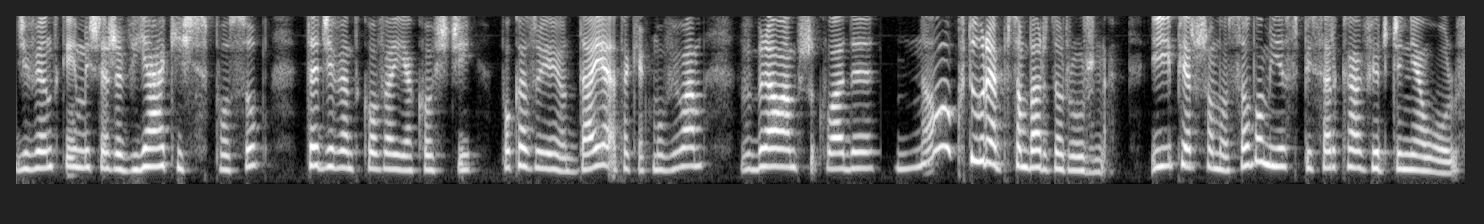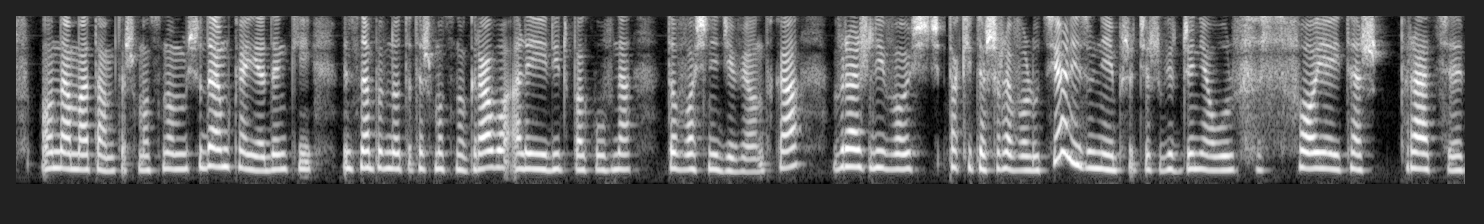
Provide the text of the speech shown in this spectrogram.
dziewiątkę i myślę, że w jakiś sposób te dziewiątkowe jakości pokazuję i oddaję, a tak jak mówiłam, wybrałam przykłady, no, które są bardzo różne. I pierwszą osobą jest pisarka Virginia Woolf. Ona ma tam też mocną siódemkę, jedynki, więc na pewno to też mocno grało, ale jej liczba główna to właśnie dziewiątka. Wrażliwość, taki też rewolucjonizm w niej przecież Virginia Woolf w swojej też pracy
